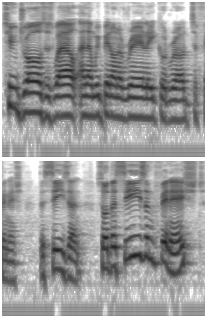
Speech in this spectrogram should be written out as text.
two draws as well. And then we've been on a really good road to finish the season. So the season finished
